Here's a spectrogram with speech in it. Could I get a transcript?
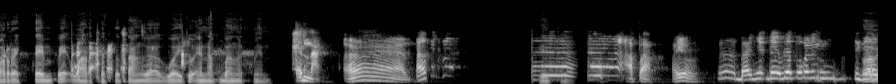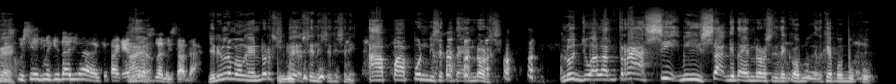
orek tempe warteg tetangga gua itu enak banget, men. enak. Ah, tahu kan? Gitu. Ah, apa? Ayo, Ah, banyak deh. Udah pokoknya tinggal Oke. diskusi sama kita aja. Kita endorse lah bisa dah. Jadi lu mau endorse, ayo sini sini sini. Apa pun bisa kita endorse. Lu jualan terasi bisa kita endorse di Kepo, Kepo Buku.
